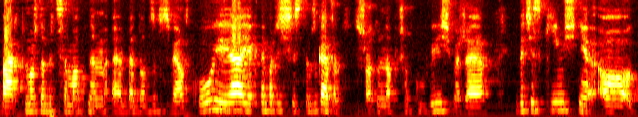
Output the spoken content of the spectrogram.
Bart, można być samotnym e, będąc w związku. Ja jak najbardziej się z tym zgadzam. To też o tym na początku mówiliśmy, że bycie z kimś nie, o,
